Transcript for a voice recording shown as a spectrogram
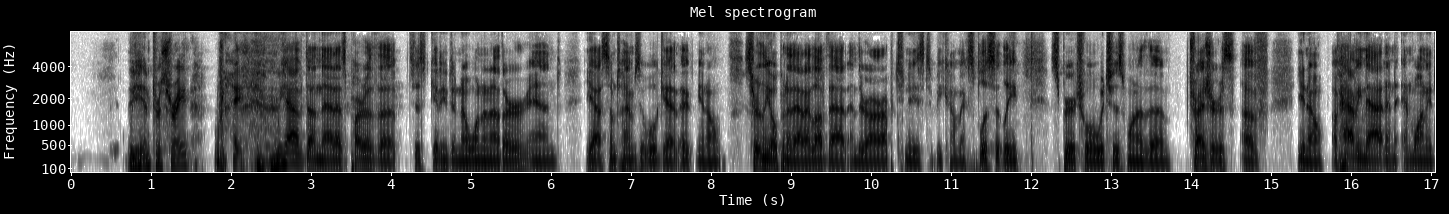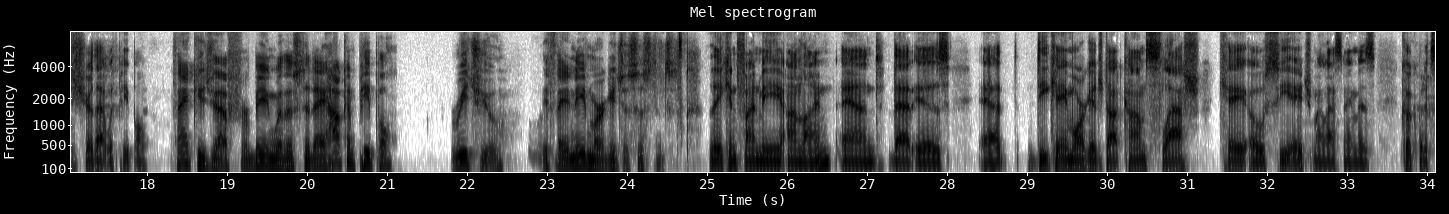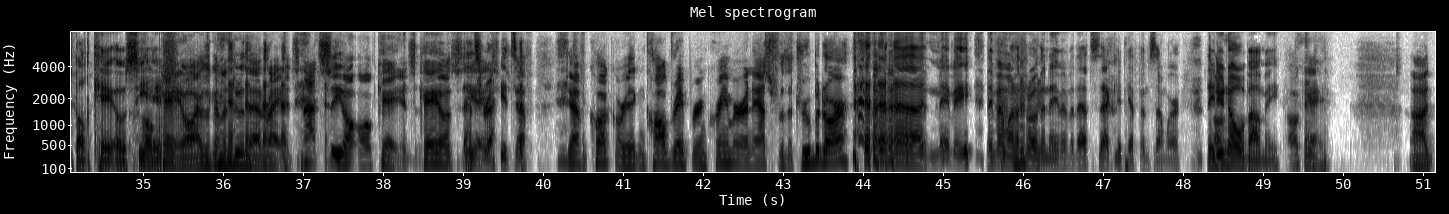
the interest rate? Right. we have done that as part of the just getting to know one another. And yeah, sometimes it will get, uh, you know, certainly open to that. I love that. And there are opportunities to become explicitly spiritual, which is one of the treasures of, you know, of having that and, and wanting to share that with people. Thank you, Jeff, for being with us today. How can people reach you if they need mortgage assistance? They can find me online, and that is at dkmortgage.com slash K-O-C-H. My last name is Cook, but it's spelled K-O-C-H. Okay. Oh, I was going to do that right. It's not C O O K. It's K O C H. That's right. Jeff, Jeff Koch, or you can call Draper and Kramer and ask for the troubadour. Maybe they might want to throw the name in, but that's that could get them somewhere. They do Oh. know about me. Okay. Uh,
